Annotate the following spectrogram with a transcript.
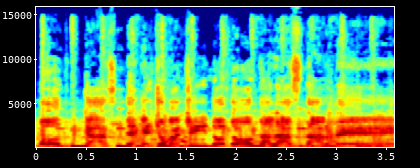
podcast de El Chocachito todas las tardes.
